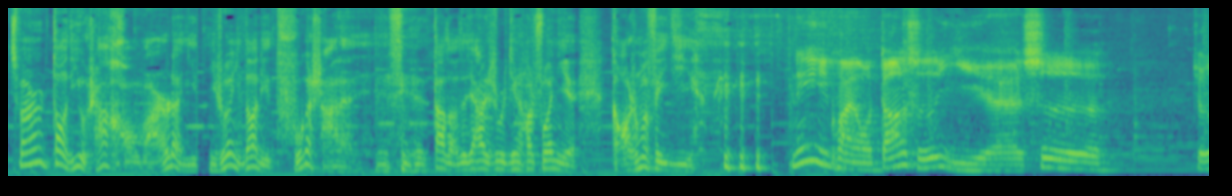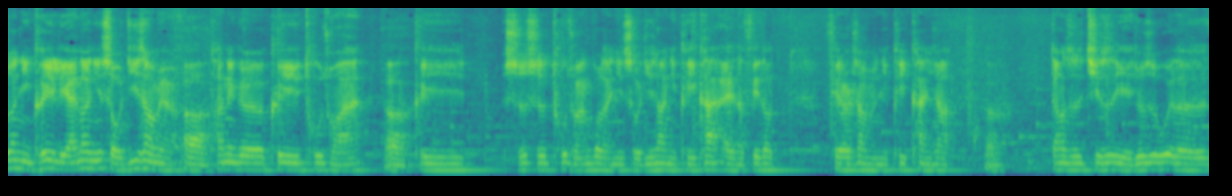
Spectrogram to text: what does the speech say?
这玩意儿到底有啥好玩的？你你说你到底图个啥来？大嫂在家里是不是经常说你搞什么飞机？那一款我当时也是，就是说你可以连到你手机上面，啊。它那个可以图传，啊。可以实时图传过来，你手机上你可以看，哎，它飞到飞到上面，你可以看一下。嗯当时其实也就是为了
